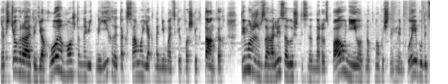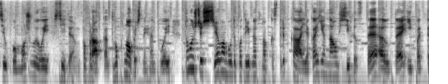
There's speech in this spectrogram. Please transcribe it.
Якщо граєте ягою, можете навіть не їхати так само, як на німецьких важких танках. Ти можеш взагалі залишитися на розпауні, і однокнопочний геймплей буде цілком можливий. Стійте, поправка, двокнопочний геймплей, тому що ще вам буде потрібна кнопка стрибка, яка є на усіх СТ, ЛТ і ПТ,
